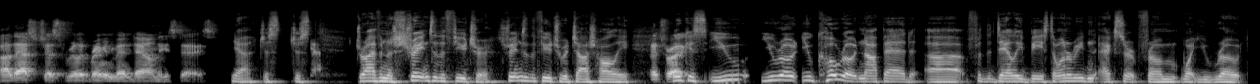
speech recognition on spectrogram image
uh, that's just really bringing men down these days. yeah, just just driving us straight into the future, straight into the future with Josh Hawley. That's right. Lucas, you you wrote you co-wrote an op-ed uh, for the Daily Beast. I want to read an excerpt from what you wrote.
